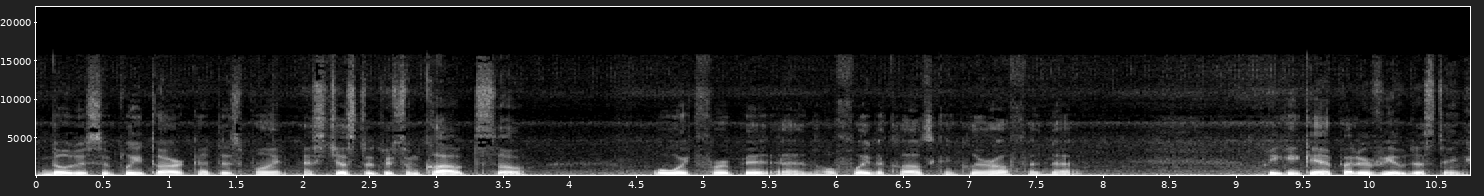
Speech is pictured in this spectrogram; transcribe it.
noticeably dark at this point. It's just that there's some clouds, so we'll wait for a bit and hopefully the clouds can clear off and that we can get a better view of this thing.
